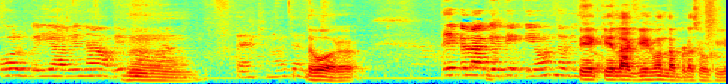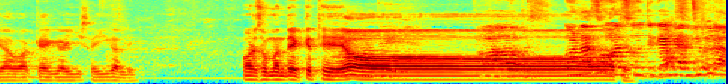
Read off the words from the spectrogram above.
ਹੋਰ ਕੋਈ ਆਵੇ ਨਾ ਆਵੇ ਹੂੰ। ਟੈਨਸ਼ਨ ਹੋ ਤੇ ਜਾਂਦੀ ਹੋਰ? ਤੇ ਇੱਕ ਲਾਗੇ ਪੇਕੇ ਹੁੰਦਾ ਵੀ ਪੇਕੇ ਲਾਗੇ ਹੁੰਦਾ ਬੜਾ ਸੌਖੀ ਆ ਵਾਕਿਆ ਗਈ ਸਹੀ ਗੱਲ ਈ ਹੁਣ ਸੁਮਨ ਦੇ ਕਿੱਥੇ ਓ ਉਹਨਾਂ ਸੋਚ ਸੋਚ ਕੇ ਕੈਂਸਲ ਕਰ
